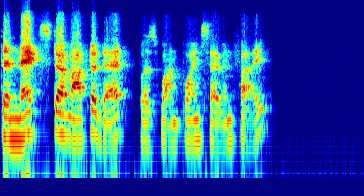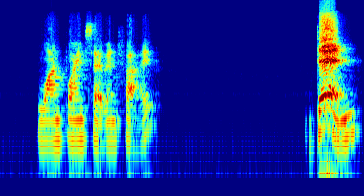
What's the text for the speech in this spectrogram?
the next term after that was 1.75, 1.75. Then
